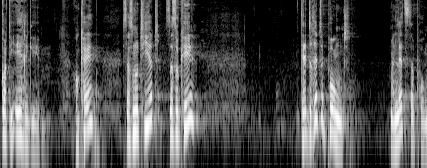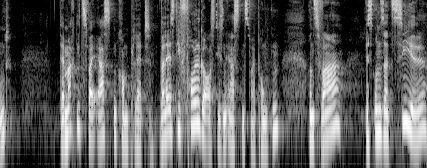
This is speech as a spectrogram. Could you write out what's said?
Gott die Ehre geben. Okay? Ist das notiert? Ist das okay? Der dritte Punkt, mein letzter Punkt, der macht die zwei ersten komplett, weil er ist die Folge aus diesen ersten zwei Punkten. Und zwar ist unser Ziel,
